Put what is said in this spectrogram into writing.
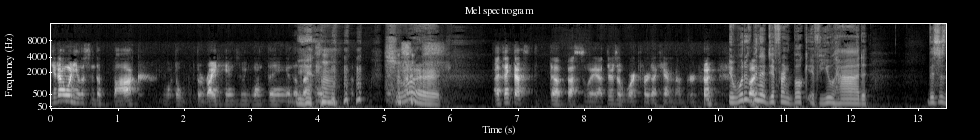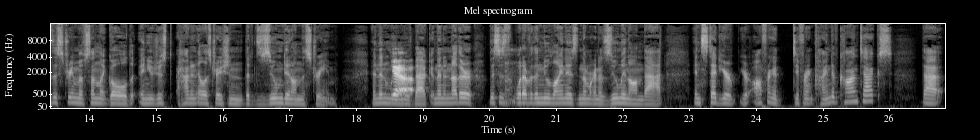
you know, when you listen to Bach, the, the right hand's doing one thing and the left Yeah. hand. sure I think that's the best way. There's a word for it. I can't remember. It would have But- been a different book if you had this is the stream of sunlight gold and you just had an illustration that zoomed in on the stream. And then we Yeah. move back and then another this is whatever the new line is and then we're going to zoom in on that. Instead you're you're offering a different kind of context that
